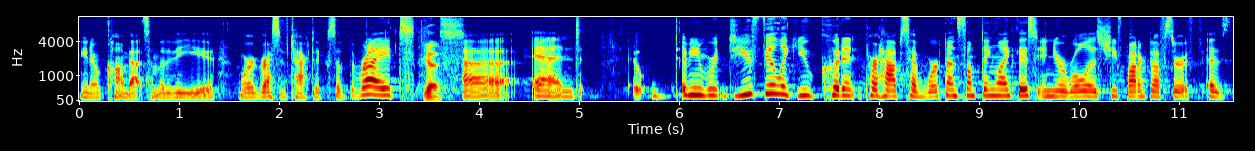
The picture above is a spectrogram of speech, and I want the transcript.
you know, combat some of the more aggressive tactics of the right. Yes. And uh, I mean, do you feel like you couldn't perhaps have worked on something like this in your role as chief product officer of- as,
